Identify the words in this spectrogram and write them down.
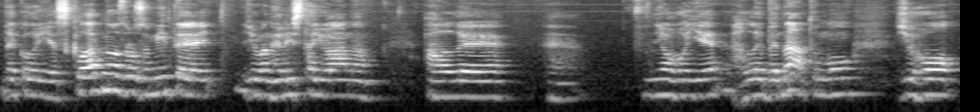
деколи є складно зрозуміти Євангеліста Йоанна, але е, в нього є глибина, тому його,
